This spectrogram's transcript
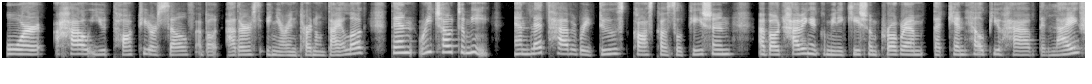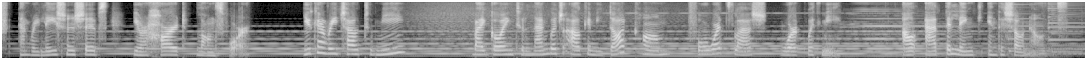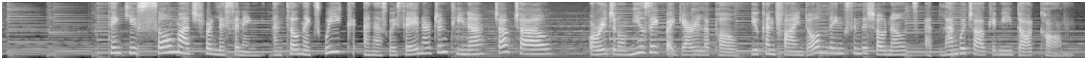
or how you talk to yourself about others in your internal dialogue, then reach out to me and let's have a reduced cost consultation about having a communication program that can help you have the life and relationships your heart longs for. You can reach out to me by going to languagealchemy.com forward slash work with me. I'll add the link in the show notes. Thank you so much for listening. Until next week, and as we say in Argentina, ciao ciao. Original music by Gary LaPoe. You can find all links in the show notes at languagealchemy.com.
